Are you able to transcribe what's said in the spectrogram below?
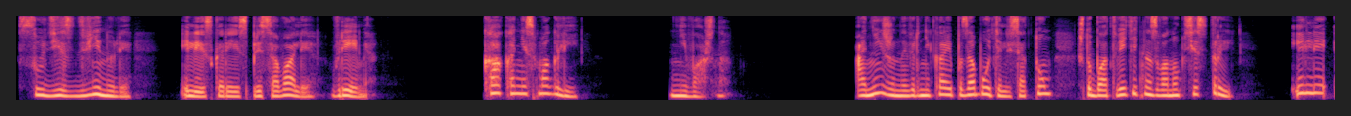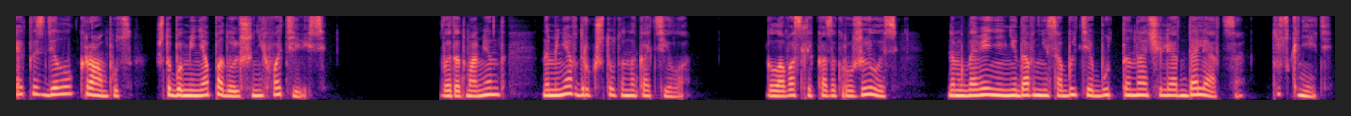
Судьи сдвинули, или, скорее, спрессовали, время. Как они смогли? Неважно. Они же наверняка и позаботились о том, чтобы ответить на звонок сестры. Или это сделал Крампус, чтобы меня подольше не хватились. В этот момент на меня вдруг что-то накатило. Голова слегка закружилась, на мгновение недавние события будто начали отдаляться, тускнеть.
